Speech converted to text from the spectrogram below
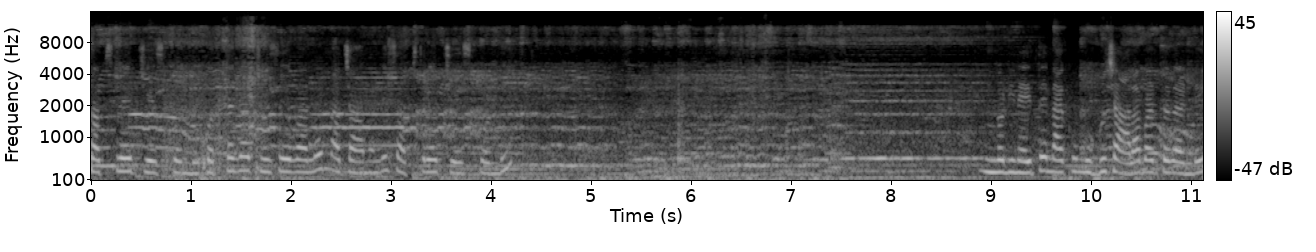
సబ్స్క్రైబ్ చేసుకోండి. కొత్తగా చూసేవాళ్ళు నా ఛానల్ని సబ్స్క్రైబ్ చేసుకోండి. ఇంకో నేనైతే నాకు ముగ్గు చాలా పడుతుందండి.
